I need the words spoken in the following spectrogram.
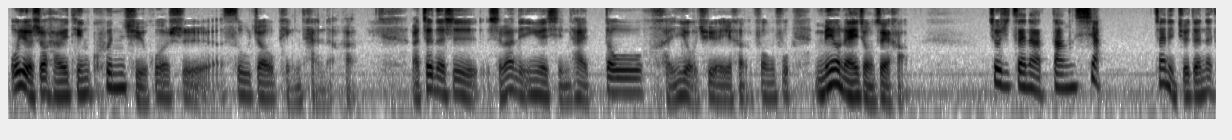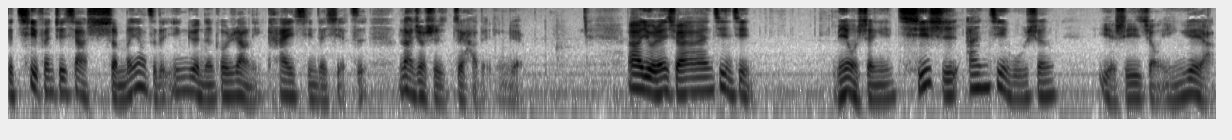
我有时候还会听昆曲或是苏州评弹的哈，啊，真的是什么样的音乐形态都很有趣，也很丰富，没有哪一种最好，就是在那当下，在你觉得那个气氛之下，什么样子的音乐能够让你开心的写字，那就是最好的音乐。啊，有人喜欢安安静静，没有声音，其实安静无声也是一种音乐啊。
